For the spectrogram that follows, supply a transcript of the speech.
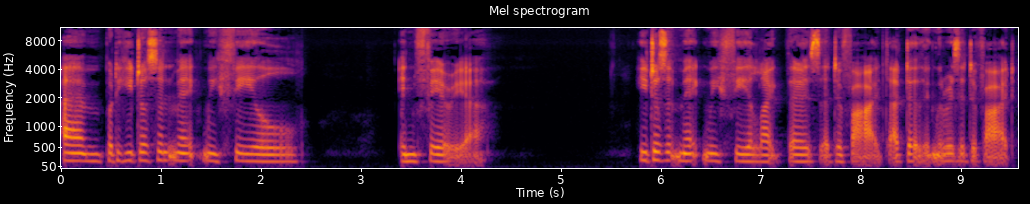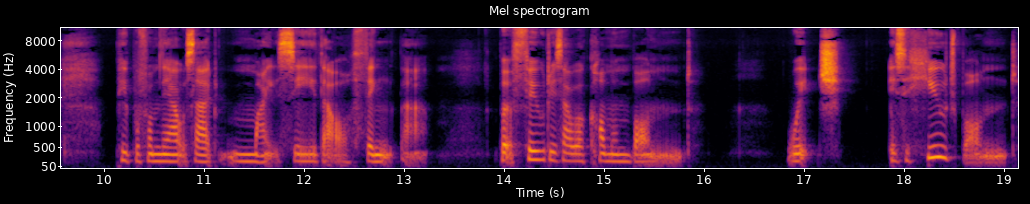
Um, but he doesn't make me feel inferior. He doesn't make me feel like there's a divide. I don't think there is a divide. People from the outside might see that or think that. But food is our common bond which is a huge bond.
